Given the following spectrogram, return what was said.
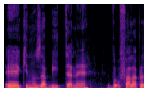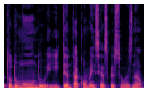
é, que nos habita, né? Vou falar para todo mundo e tentar convencer as pessoas, não.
